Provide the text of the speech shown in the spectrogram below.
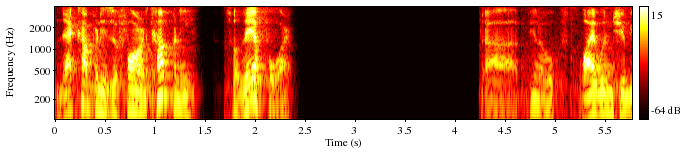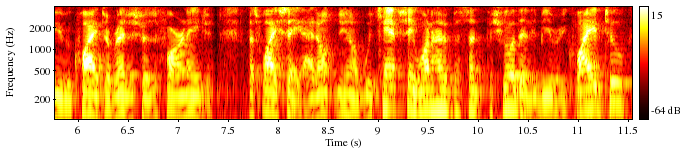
That company is a foreign company, so therefore, uh, you know, why wouldn't you be required to register as a foreign agent? That's why I say I don't, you know, we can't say 100% for sure that it'd be required to.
